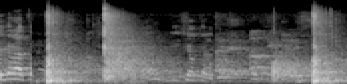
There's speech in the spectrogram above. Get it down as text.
игра. Ничего.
